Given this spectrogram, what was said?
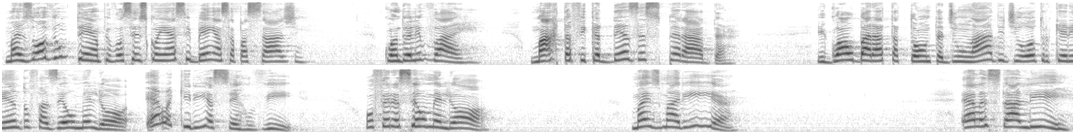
Mas houve um tempo, e vocês conhecem bem essa passagem, quando ele vai, Marta fica desesperada, igual barata tonta, de um lado e de outro, querendo fazer o melhor. Ela queria servir, oferecer o melhor. Mas Maria, ela está ali,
